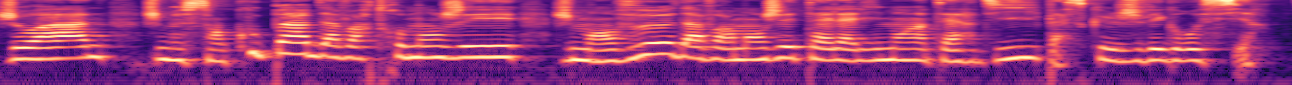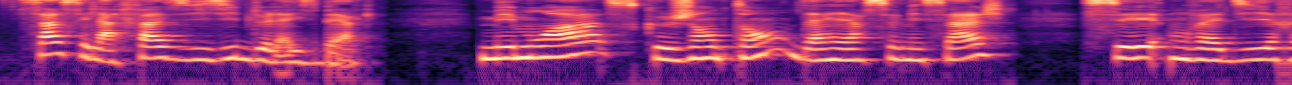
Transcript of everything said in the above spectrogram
Johan, je me sens coupable d'avoir trop mangé, je m'en veux d'avoir mangé tel aliment interdit parce que je vais grossir. Ça, c'est la face visible de l'iceberg. Mais moi, ce que j'entends derrière ce message, c'est, on va dire,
